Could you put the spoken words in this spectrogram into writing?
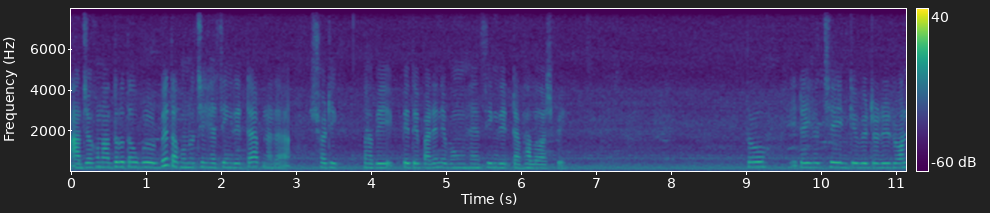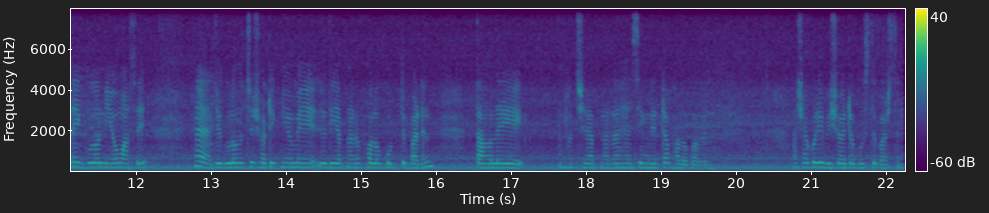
আর যখন আর্দ্রতা উপরে উঠবে, তখন হচ্ছে হ্যাসিং রেটটা আপনারা সঠিকভাবে পেতে পারেন এবং হ্যাসিং রেটটা ভালো আসবে। তো এটাই হচ্ছে ইনকিউবেটরের অনেকগুলো নিয়ম আছে। হ্যাঁ যেগুলো হচ্ছে সঠিক নিয়মে যদি আপনারা ফলো করতে পারেন, তাহলে হচ্ছে আপনারা হ্যাসিং রেটটা ভালো পাবেন। আশা করি বিষয়টা বুঝতে পারছেন।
